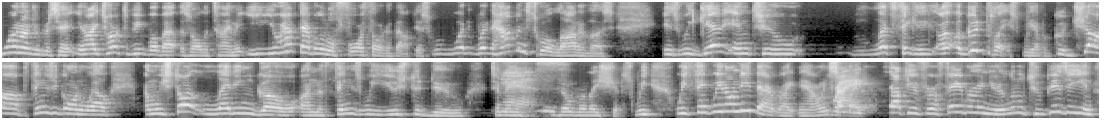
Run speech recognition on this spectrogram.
100%. You know, I talk to people about this all the time. You have to have a little forethought about this. What, what happens to a lot of us is we get into let's take a, a, good place. We have a good job, things are going well, and we start letting go on the things we used to do to yes. maintain build relationships. We we think we don't need that right now, and somebody right. out to you for a favor, and you're a little too busy, and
